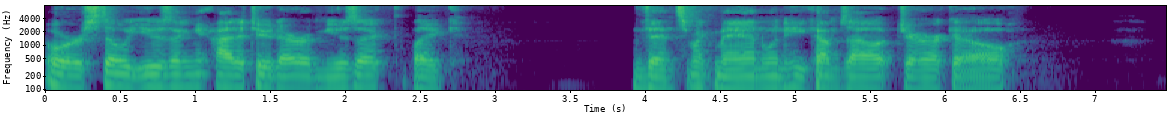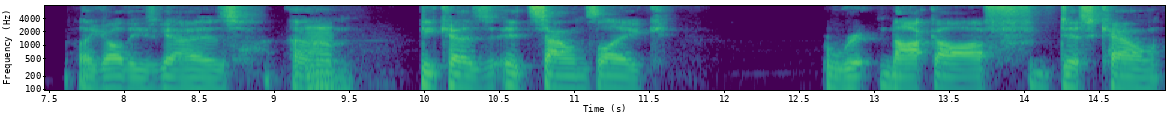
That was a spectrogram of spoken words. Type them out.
or still using Attitude Era music, like Vince McMahon when he comes out, Jericho, like all these guys, um, because it sounds like r- knockoff discount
